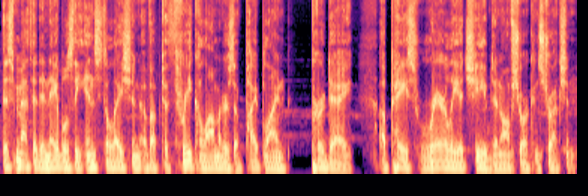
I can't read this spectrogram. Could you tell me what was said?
this method enables the installation of up to three kilometers of pipeline per day, a pace rarely achieved in offshore construction.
